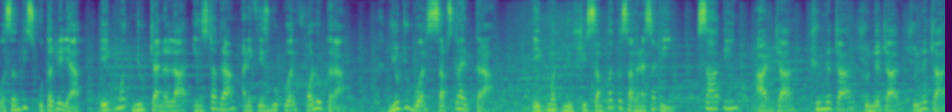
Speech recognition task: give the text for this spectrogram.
पसंतीस उतरलेल्या एकमत न्यूज चॅनलला इंस्टाग्राम आणि फेसबुकवर फॉलो करा. यूट्यूबवर सबस्क्राईब करा. एकमत न्यूजशी संपर्क साधण्यासाठी सहा तीन आठ चार शून्य चार शून्य चार शून्य चार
